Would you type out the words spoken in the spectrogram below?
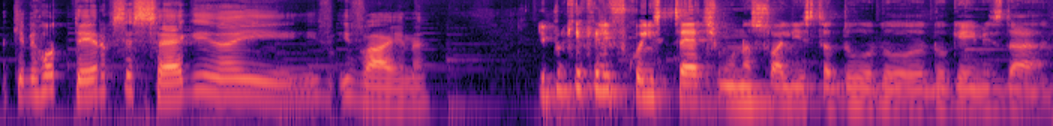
aquele roteiro que você segue, né, e, e vai, né. E por que, que ele ficou em sétimo na sua lista do, do, do games da,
